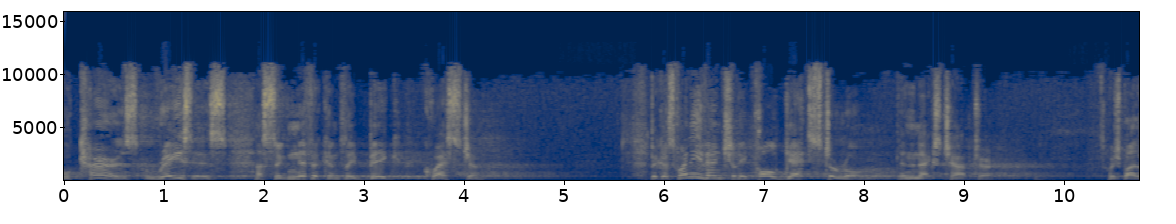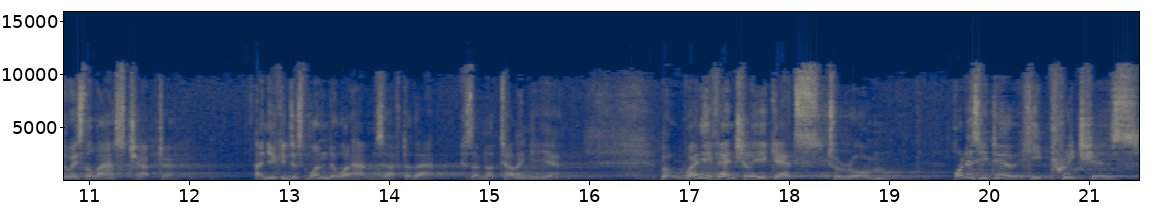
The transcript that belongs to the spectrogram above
occurs raises a significantly big question. Because when eventually Paul gets to Rome in the next chapter, which by the way is the last chapter, and you can just wonder what happens after that, because I'm not telling you yet. But when eventually he gets to Rome, what does he do? He preaches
